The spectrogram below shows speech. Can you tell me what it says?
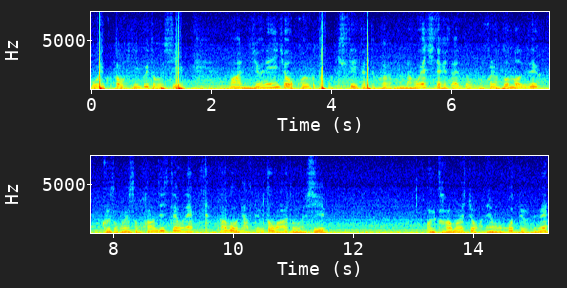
こういうことは起きにくいと思うしまあ20年以上こういうことが起きていたってことはもう名古屋市だけじゃないと思うこれもどんどん出てくると思います。他の自治体をね多分やってるとこあると思うしこれ香川市長がねもう怒ってるんでね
